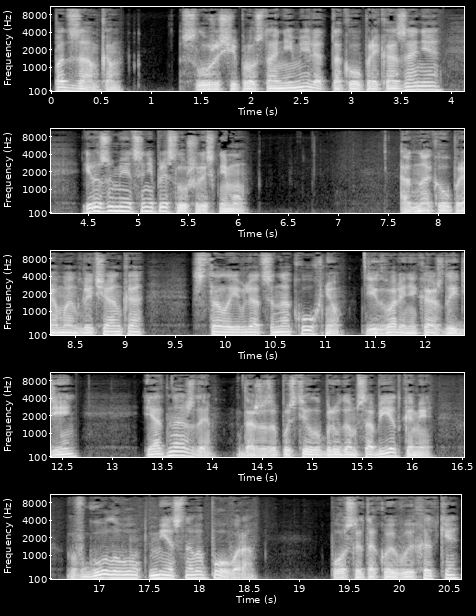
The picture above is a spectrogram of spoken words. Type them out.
под замком. Служащие просто онемели от такого приказания и, разумеется, не прислушались к нему. Однако упрямая англичанка стала являться на кухню едва ли не каждый день, и однажды даже запустила блюдом с объедками в голову местного повара. После такой выходки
